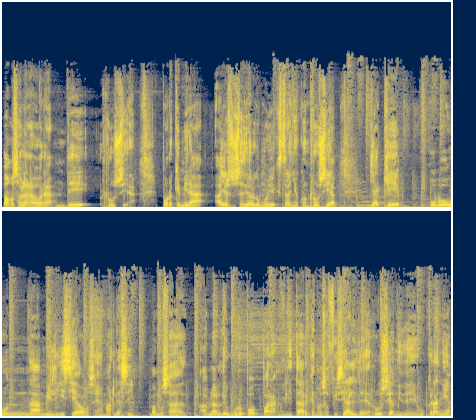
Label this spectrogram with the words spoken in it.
Vamos a hablar ahora de Rusia, porque mira, ayer sucedió algo muy extraño con Rusia, ya que hubo una milicia, vamos a llamarle así, vamos a hablar de un grupo paramilitar que no es oficial de Rusia ni de Ucrania,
